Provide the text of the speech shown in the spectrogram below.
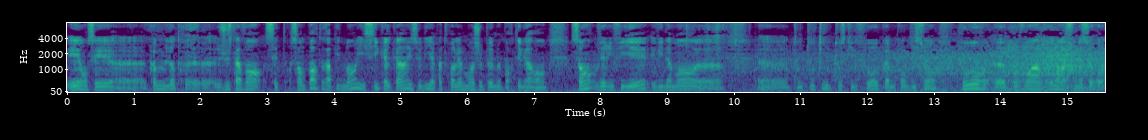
et on s'est, euh, comme l'autre euh, juste avant, s'emporte rapidement. Ici quelqu'un, il se dit, il n'y a pas de problème, moi je peux me porter garant sans vérifier évidemment euh, euh, tout, tout, tout, tout ce qu'il faut comme condition pour pouvoir vraiment assumer ce rôle.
